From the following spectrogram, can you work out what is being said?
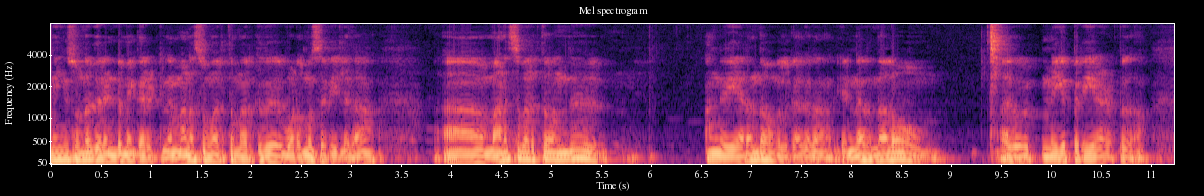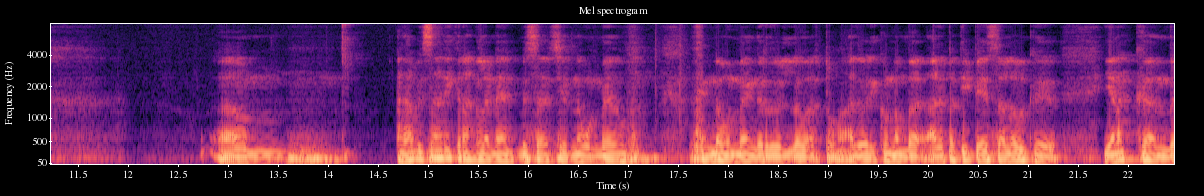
நீங்கள் சொன்னது ரெண்டுமே கரெக்டுங்க மனசும் வருத்தமாக இருக்குது உடம்பும் சரியில்லை தான் மனசு வருத்தம் வந்து அங்கே இறந்தவங்களுக்காக தான். என்ன இருந்தாலும் அது ஒரு மிகப்பெரிய இழப்பு தான் அதான் விசாரிக்கிறாங்களே விசாரிச்சு என்ன உண்மை என்ன உண்மைங்கிறது வெளில வரட்டும். அது வரைக்கும் நம்ம அதை பற்றி பேசுகிற அளவுக்கு எனக்கு அந்த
